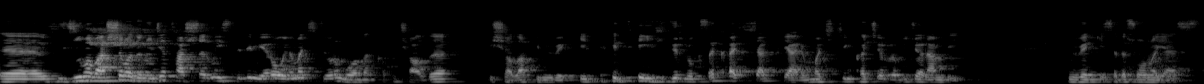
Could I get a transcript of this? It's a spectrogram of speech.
e, hücuma başlamadan önce taşlarımı istediğim yere oynamak istiyorum. Bu arada kapı çaldı. İnşallah bir müvekkil değildir yoksa kaçacak. Yani maç için kaçırırım hiç önemli değil. Müvekkilse de sonra gelsin.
